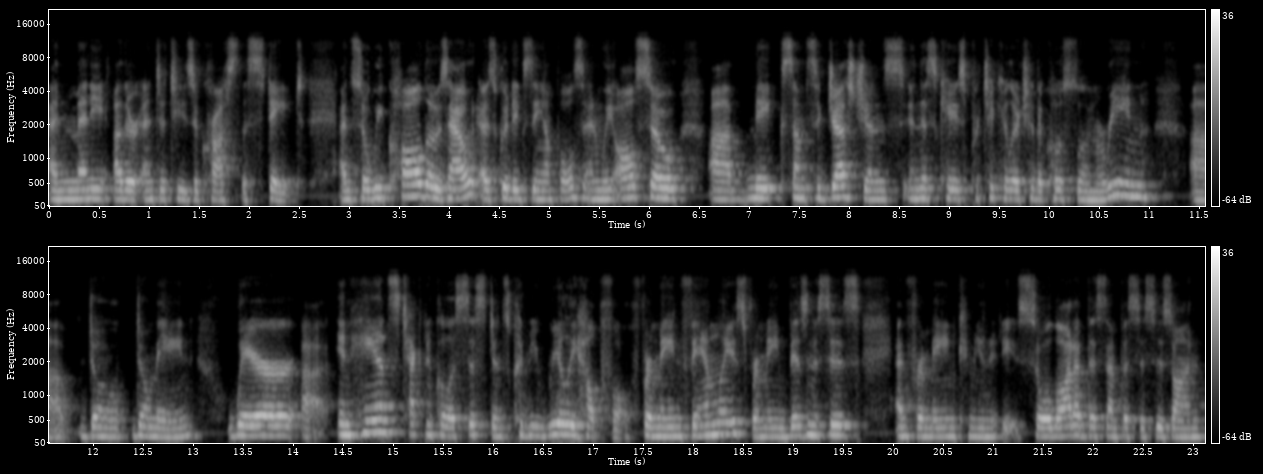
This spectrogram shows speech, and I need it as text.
and many other entities across the state. And so we call those out as good examples, and we also uh, make some suggestions, in this case, particular to the coastal and marine uh, do domain, where uh, enhanced technical assistance could be really helpful for Maine families, for Maine businesses, and for Maine communities. So a lot of this emphasis is on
